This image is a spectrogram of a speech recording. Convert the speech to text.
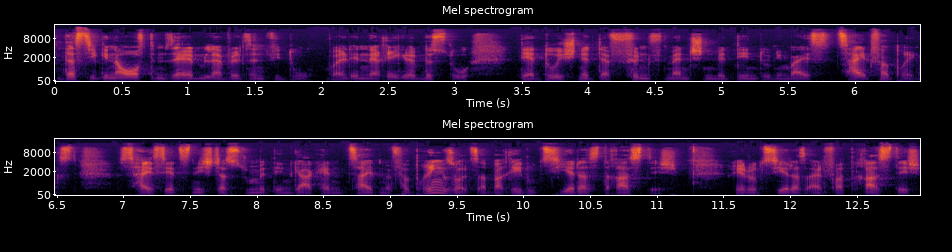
dass die genau auf demselben Level sind wie du. Weil in der Regel bist du der Durchschnitt der fünf Menschen, mit denen du die meiste Zeit verbringst. Das heißt jetzt nicht, dass du mit denen gar keine Zeit mehr verbringen sollst, aber reduziere das drastisch. Reduziere das einfach drastisch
